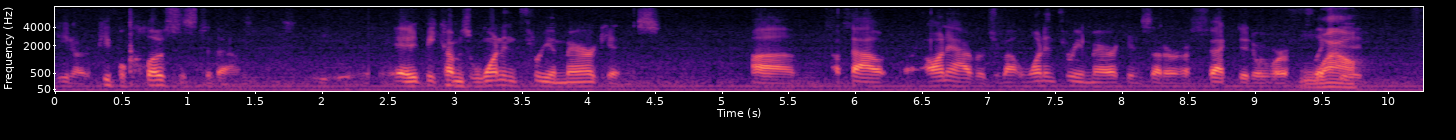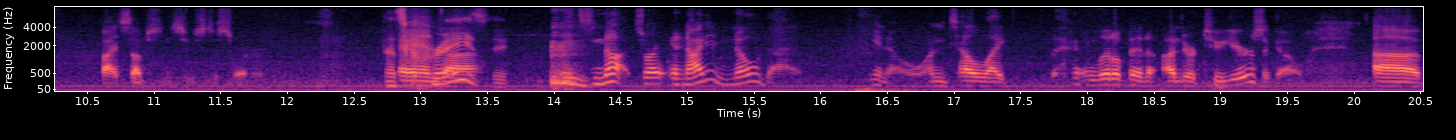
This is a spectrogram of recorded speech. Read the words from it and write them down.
you know, the people closest to them, it becomes one in three Americans. Um, about, on average, about one in three Americans that are affected or afflicted Wow. By substance use disorder That's And, uh, crazy. it's nuts, right? And I didn't know that, you know, until like a little bit under two years ago. Um,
